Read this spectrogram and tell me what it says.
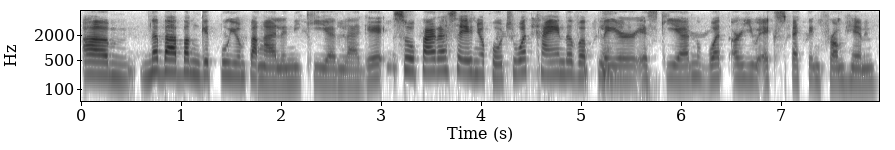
Um, nababanggit po yung pangalan ni Kian lagi. So para sa inyo coach what kind of a player is Kian? What are you expecting from him?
